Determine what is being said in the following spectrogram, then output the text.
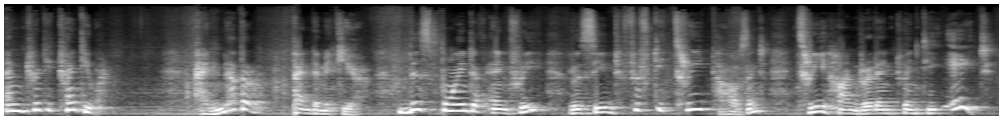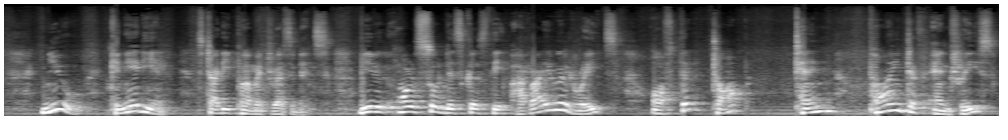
And in 2021, another pandemic year, this point of entry received 53,328 new Canadian study permit residents. We will also discuss the arrival rates of the top 10 point of entries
